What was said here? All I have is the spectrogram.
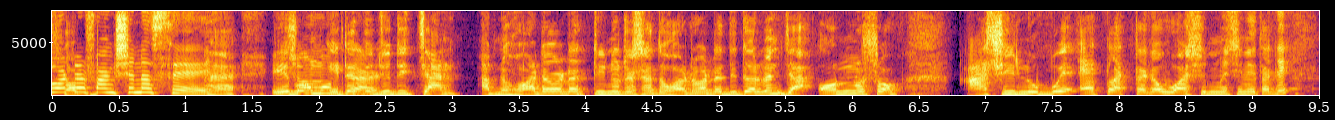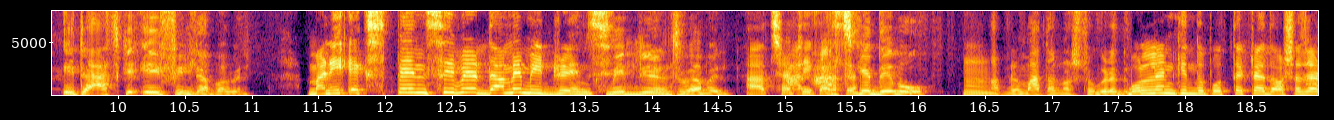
ওয়াটার ফাংশন আছে। হ্যাঁ এবং এটাতে যদি চান আপনি হট ওয়াটার তিনোটার সাথে হট ওয়াটার দিতে পারবেন যা অন্য সব আশি নব্বই এক লাখ টাকা ওয়াশিং মেশিনে থাকে এটা আজকে এই ফিলটা পাবেন। মানে এক্সপেন্সিভের দামে মিড রেঞ্জ মিড রেঞ্জ পাবেন। আচ্ছা, ঠিক আছে। আজকে দেবো আপনার মাথা নষ্ট করে দেবো। বললেন কিন্তু প্রত্যেকটা দশ হাজার।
